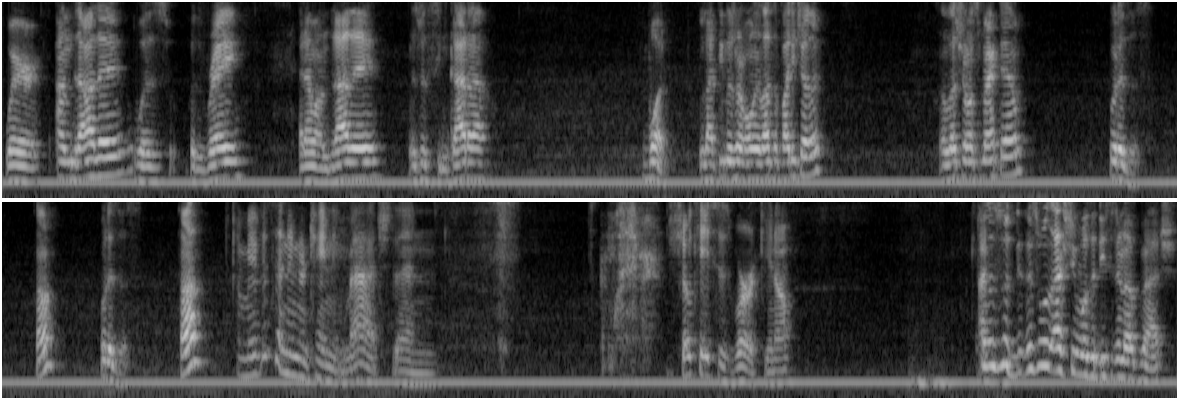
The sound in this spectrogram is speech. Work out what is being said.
where Andrade was with Rey, and now Andrade is with Sin Cara. What? Latinos are only allowed to fight each other? Unless you're on SmackDown? What is this? Huh? What is this? Huh? I mean, if it's an entertaining match, then Whatever. showcases work, you know? So this was this was actually was a decent enough match,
